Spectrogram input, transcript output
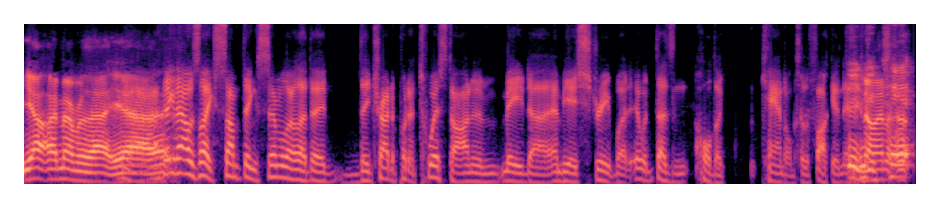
Yeah, I remember that. Yeah, I think that was like something similar that they they tried to put a twist on and made uh, NBA Street, but it doesn't hold a candle to the fucking. Dude, know, you and, uh, can't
